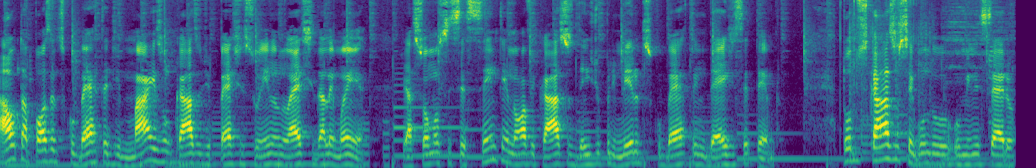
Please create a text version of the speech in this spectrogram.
Alta após a descoberta de mais um caso de peste suína no leste da Alemanha. Já somam-se 69 casos desde o primeiro descoberto em 10 de setembro. Todos os casos, segundo o Ministério,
